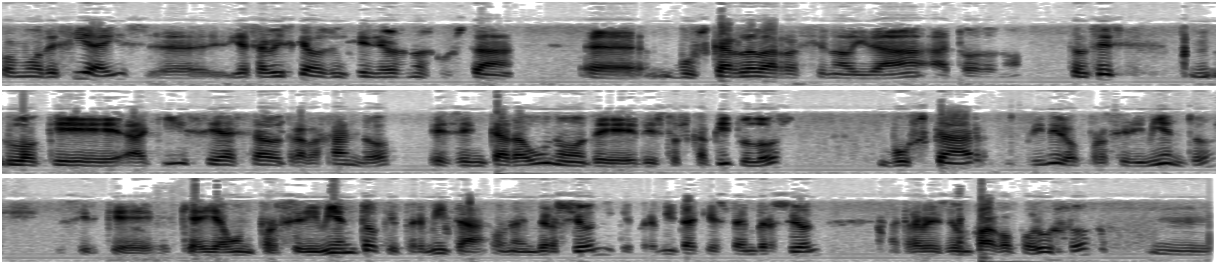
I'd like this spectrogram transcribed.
como decíais, ya sabéis que a los ingenieros nos gusta buscarle la racionalidad a todo, ¿no? Entonces, lo que aquí se ha estado trabajando es en cada uno de, de estos capítulos buscar, primero, procedimientos, es decir, que, que haya un procedimiento que permita una inversión y que permita que esta inversión a través de un pago por uso, mm,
